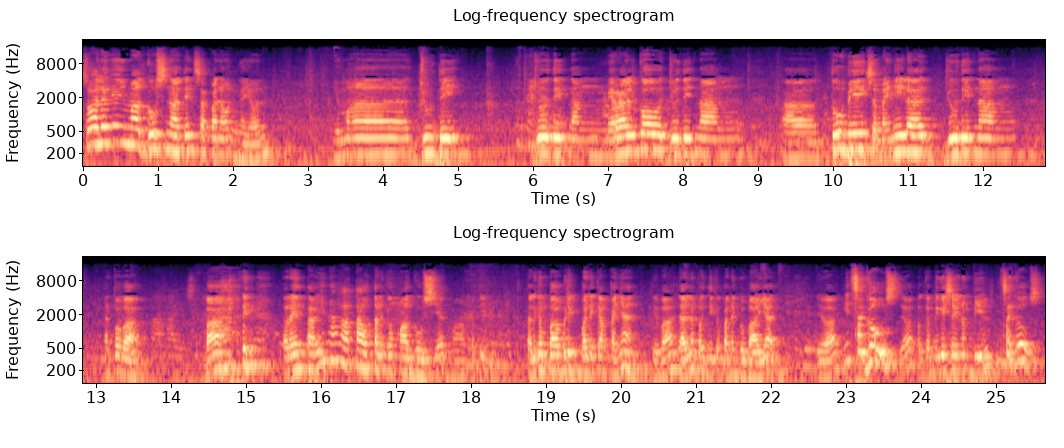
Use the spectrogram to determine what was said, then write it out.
So alam niyo yung mga ghost natin sa panahon ngayon? Yung mga due date. Due date ng Meralco, due date ng uh, tubig sa Maynila, due date ng ano pa ba? Bahay. Renta. Yan nakakatawa talagang mga ghost yan, mga kapatid. Talagang babalik-balikan ka niyan, di ba? Lalo pag di ka pa nagbabayad. Di ba? It's a ghost. Di ba? Pagkabigay sa'yo ng bill, it's a ghost.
